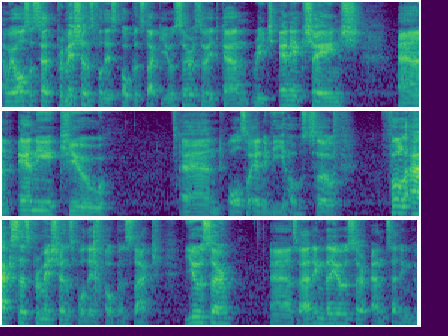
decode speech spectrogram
And we also set permissions for this OpenStack user so it can reach any exchange and any queue and also any vhost. So full access permissions for this OpenStack user. Uh, so adding the user and setting the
